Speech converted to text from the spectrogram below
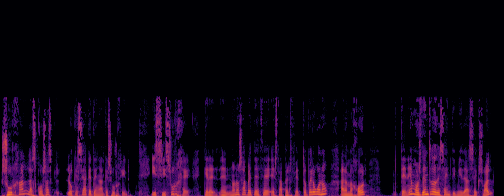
surjan las cosas, lo que sea que tenga que surgir. Y si surge que eh, no nos apetece, está perfecto. Pero bueno, a lo mejor tenemos dentro de esa intimidad sexual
